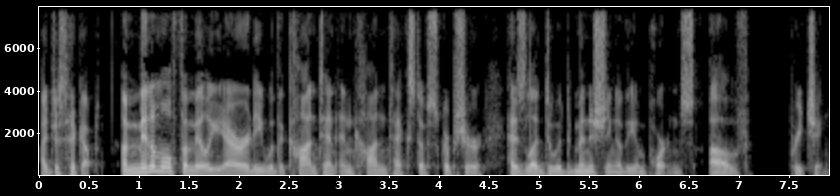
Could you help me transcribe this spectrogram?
I just hiccuped. A minimal familiarity with the content and context of Scripture has led to a diminishing of the importance of preaching.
